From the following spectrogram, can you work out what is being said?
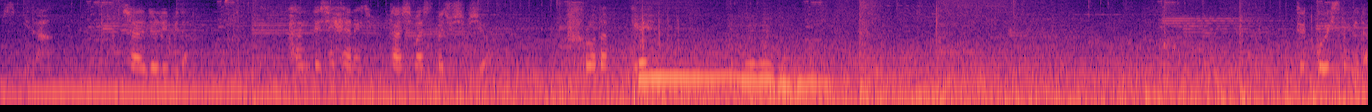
없습니다. 잘 들립니다. 반드시 해내죠. 다시 말씀해 주십시오. 프로답게 듣고 있습니다.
